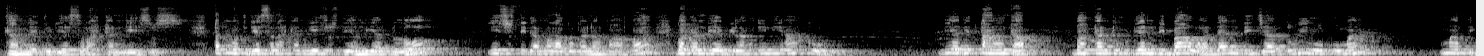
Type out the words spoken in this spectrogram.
Karena itu dia serahkan Yesus. Tapi waktu dia serahkan Yesus dia lihat loh, Yesus tidak melakukan apa-apa, bahkan dia bilang ini aku. Dia ditangkap, bahkan kemudian dibawa dan dijatuhi hukuman mati.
